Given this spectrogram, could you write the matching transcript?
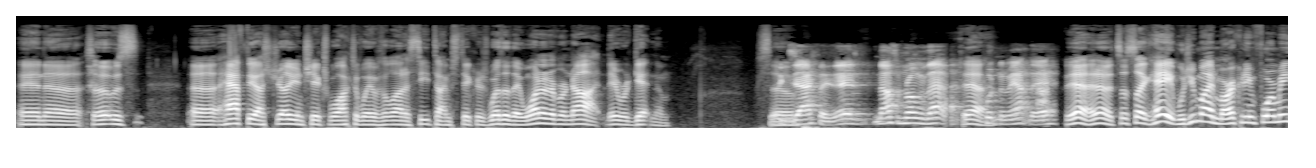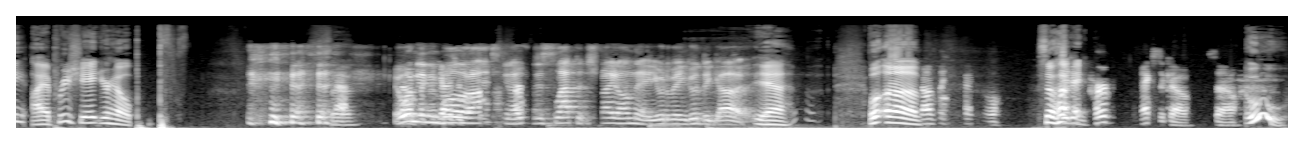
and uh, so it was uh, half the Australian chicks walked away with a lot of seat time stickers, whether they wanted them or not. They were getting them. So exactly. There's nothing wrong with that. Yeah. Putting them out there. yeah, no, it's just like, hey, would you mind marketing for me? I appreciate your help. So, It wouldn't even bother are- asking. I would just slapped it straight on there. You would have been good to go. yeah. Well, uh, sounds like Mexico. so Did how, in perfect Mexico. So Ooh,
